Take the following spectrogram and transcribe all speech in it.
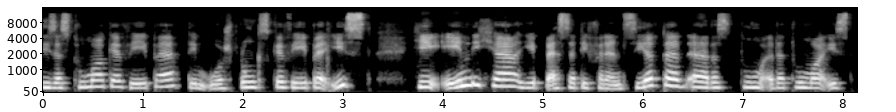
dieses Tumorgewebe dem Ursprungsgewebe ist. Je ähnlicher, je besser differenzierter äh, das Tumor, der Tumor ist,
